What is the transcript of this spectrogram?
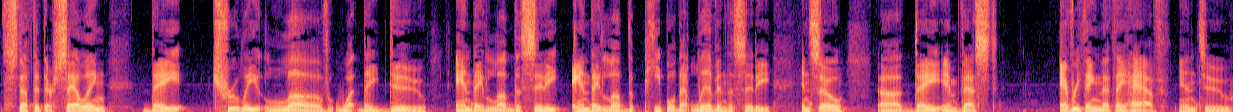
stuff that they're selling. They truly love what they do, and they love the city, and they love the people that live in the city, and so uh, they invest everything that they have into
